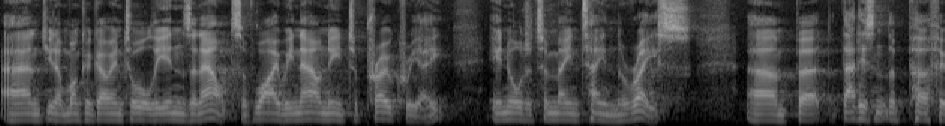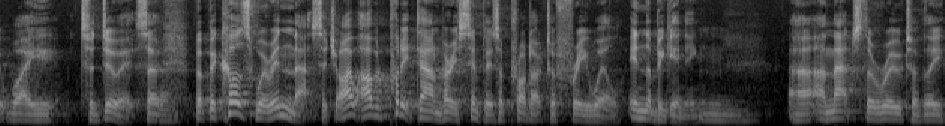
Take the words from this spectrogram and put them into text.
And you know, one can go into all the ins and outs of why we now need to procreate in order to maintain the race. Um, but that isn't the perfect way to do it. So, but because we're in that situation, I, I would put it down very simply as a product of free will in the beginning, uh, and that's the root of the.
